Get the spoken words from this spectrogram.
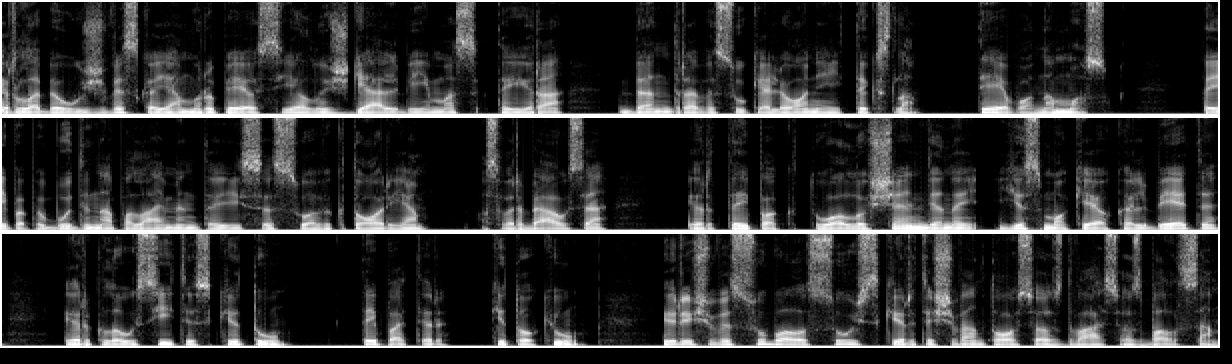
ir labiau už viską jam rūpėjo sielų išgelbėjimas, tai yra bendra visų kelionė į tikslą - tėvo namus. Taip apibūdina palaiminta į sesuo Viktorija. O svarbiausia, ir taip aktualu šiandienai jis mokėjo kalbėti ir klausytis kitų, taip pat ir kitokių ir iš visų balsų išskirti šventosios dvasios balsą.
